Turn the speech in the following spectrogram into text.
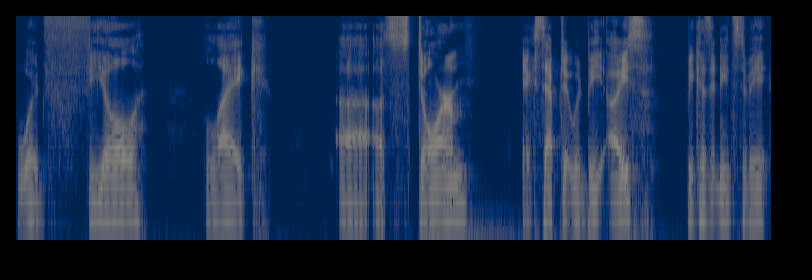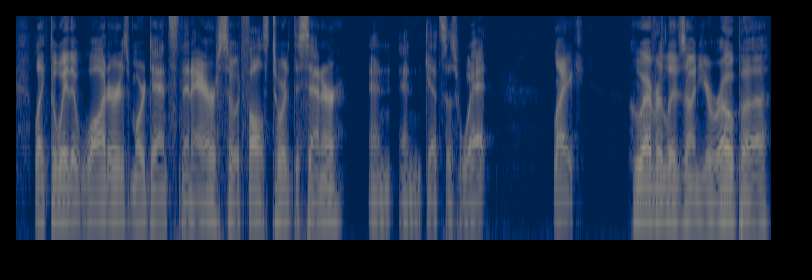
would feel like uh, a storm except it would be ice because it needs to be like the way that water is more dense than air so it falls toward the center and and gets us wet like whoever lives on europa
